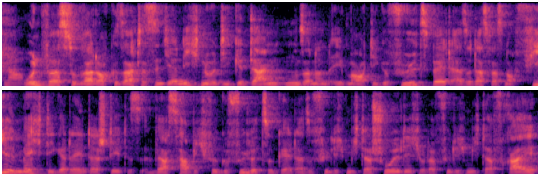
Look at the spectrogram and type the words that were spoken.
genau. Und was du gerade auch gesagt hast, sind ja nicht nur die Gedanken, sondern eben auch die Gefühlswelt. Also das, was noch viel mächtiger dahinter steht, ist, was habe ich für Gefühle zu Geld? Also fühle ich mich da schuldig oder fühle ich mich da frei?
